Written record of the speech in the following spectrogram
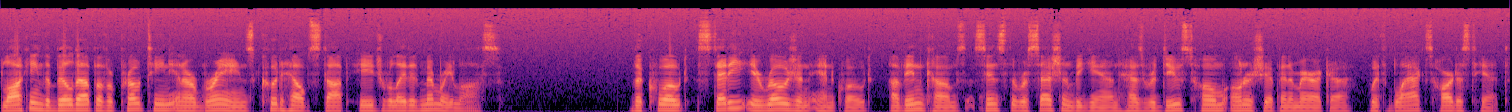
Blocking the buildup of a protein in our brains could help stop age related memory loss. The quote, steady erosion end quote, of incomes since the recession began has reduced home ownership in America, with blacks hardest hit.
